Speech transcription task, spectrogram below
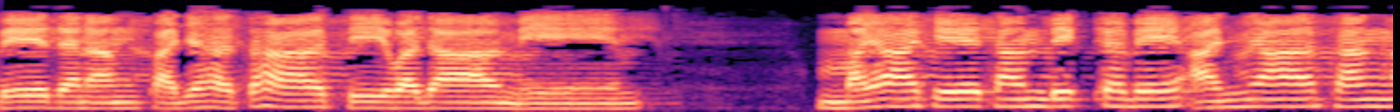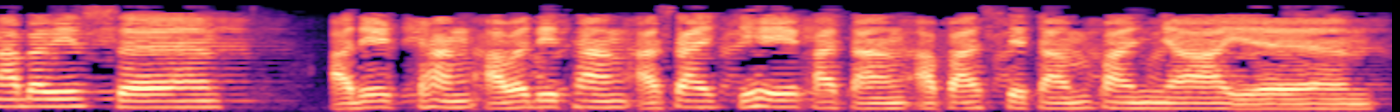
වේදනං පජහතාති වදාමි. මයා චේතං වික්ඛවේ අඤ්ඤාතං අබවිස්ස අදෙත්තං අවදිතං අසච්චේ කතං අපස්සතං පඤ්ඤාය.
